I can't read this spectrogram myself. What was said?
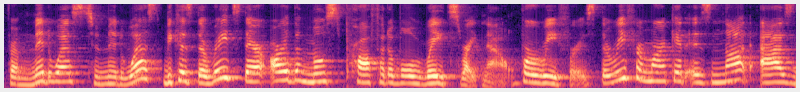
from Midwest to Midwest because the rates there are the most profitable rates right now. For reefers, the reefer market is not as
